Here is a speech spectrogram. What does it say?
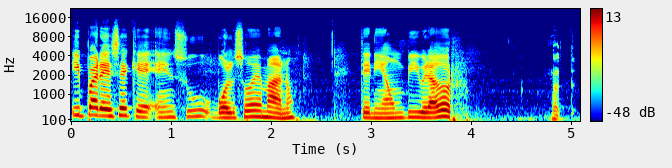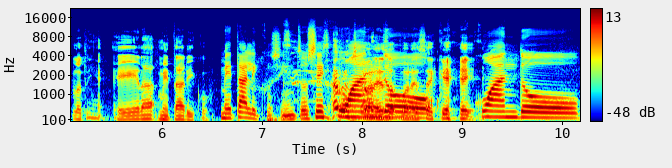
y parece que en su bolso de mano tenía un vibrador No, lo tenía- Era metálico. metálico, sí. Entonces Por eso- cuando, por eso es que- cuando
